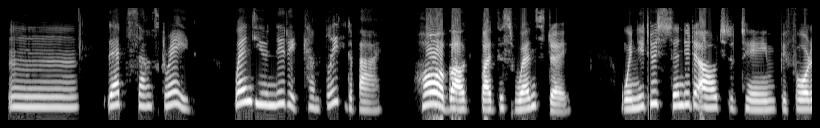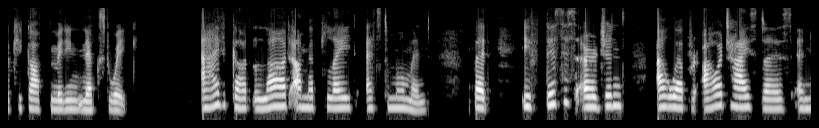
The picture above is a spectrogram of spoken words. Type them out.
Mm, that sounds great. When do you need it completed by? How about by this Wednesday? We need to send it out to the team before the kickoff meeting next week. I've got a lot on my plate at the moment, but if this is urgent, I will prioritize this and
